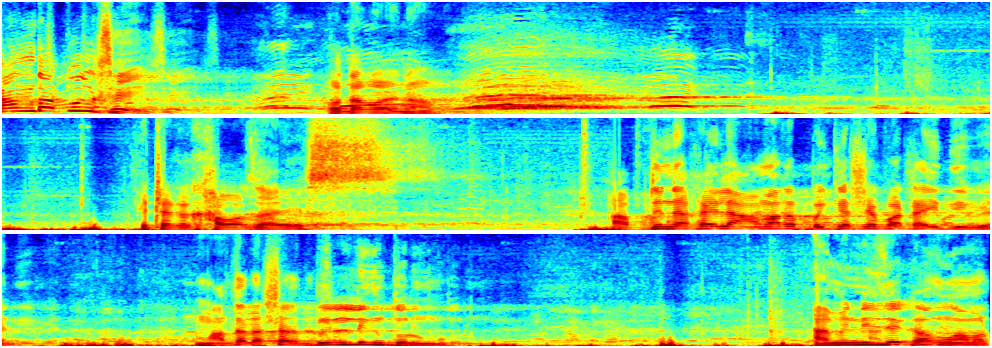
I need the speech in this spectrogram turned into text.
চান্দা তুলছে। কথা কয় না। এ টাকা খাওয়া যায় আপনি না খাইলে আমার বিকাশে পাঠাই দিবেন। মাদ্রাসার বিল্ডিং তুলমু। আমি নিজে খামু, আমার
